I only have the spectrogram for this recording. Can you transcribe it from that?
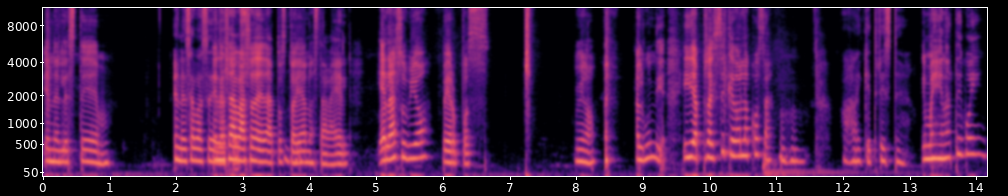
en el, este, en esa base de en esa datos. base de datos todavía Ujú. no estaba él. Él la subió, pero pues, you know, algún día. Y ya, pues ahí se quedó la cosa. Ujú. Ay, qué triste. Imagínate, güey,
